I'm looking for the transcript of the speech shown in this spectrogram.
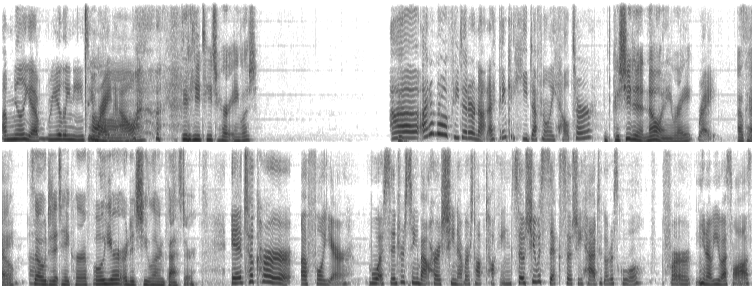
Amelia really needs you right now. Did he teach her English? uh, i if he did or not i think he definitely helped her Because she didn't know any, right? right Okay. So, So, um, did it take her a full year or did she learn faster? It took her a full year. What's interesting about her is she never stopped talking. So she was six, so she had to go to school for, you know, US laws.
